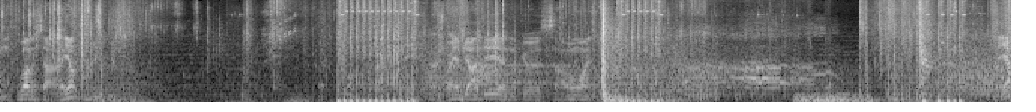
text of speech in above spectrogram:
Mon pouvoir ne sert à rien du tout je peux rien pirater, donc euh, ça sert vraiment à rien. Derrière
